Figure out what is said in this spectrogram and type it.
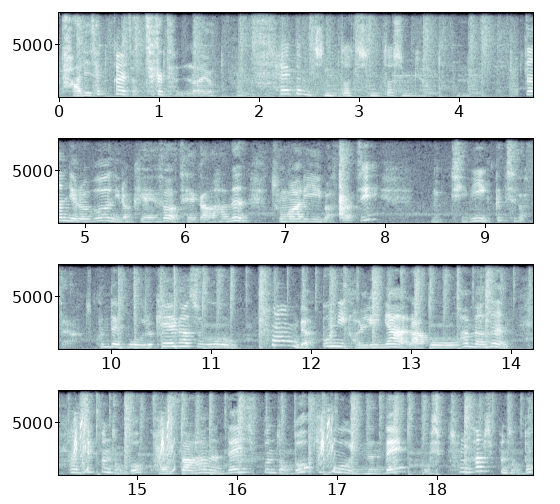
다리 색깔 자체가 달라요. 색은 진짜, 진짜 신기하다. 일단 여러분 이렇게 해서 제가 하는 종아리 마사지 루틴이 끝이 났어요. 근데 뭐 이렇게 해가지고 총 몇 분이 걸리냐라고 하면은 한 10분 정도? 발사하는데 10분 정도? 하고 있는데 뭐총 30분 정도?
